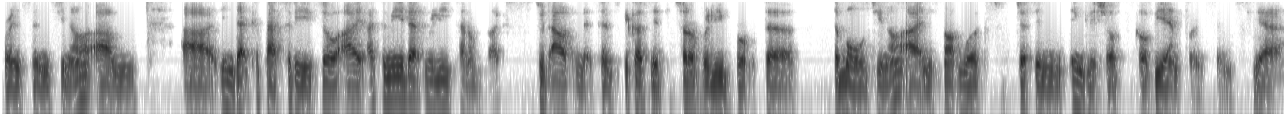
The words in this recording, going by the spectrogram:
for instance. You know. Um, Uh, in that capacity, so I, I, to me, that really kind of like stood out in that sense because it sort of really broke the the mold, you know, uh, and it's not works just in English or, or BM, for instance. Yeah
